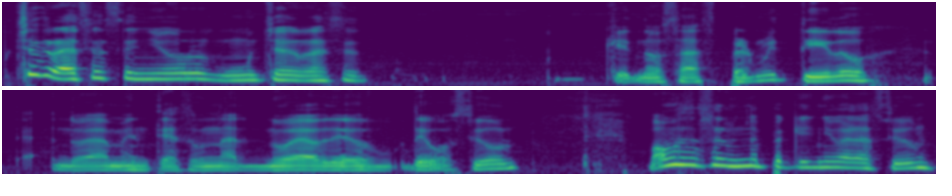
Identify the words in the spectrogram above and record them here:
Muchas gracias Señor, muchas gracias que nos has permitido nuevamente hacer una nueva devoción. Vamos a hacer una pequeña oración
